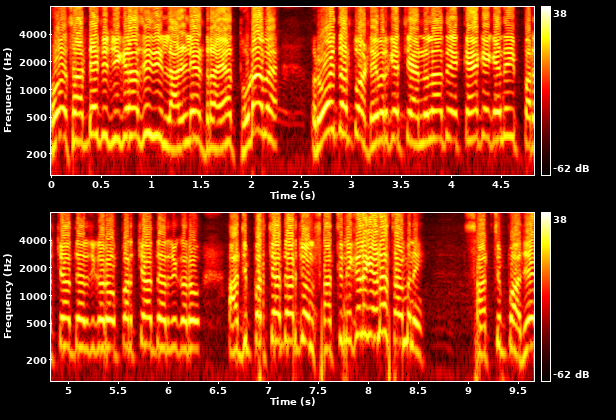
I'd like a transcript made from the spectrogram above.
ਹੁਣ ਸਾਡੇ ਚ ਜਿਗਰਾ ਸੀ ਸੀ ਲੜ ਲਿਆ ਡਰਾਇਆ ਥੋੜਾ ਵਾ। ਰੋਜ਼ ਤਾਂ ਤੁਹਾਡੇ ਵਰਗੇ ਚੈਨਲਾਂ ਤੇ ਕਹਿ ਕੇ ਕਹਿੰਦੇ ਪਰਚਾ ਦਰਜ ਕਰੋ ਪਰਚਾ ਦਰਜ ਕਰੋ। ਅੱਜ ਪਰਚਾ ਦਰਜ ਹੁਣ ਸੱਚ ਨਿਕਲ ਗਿਆ ਨਾ ਸਾਹਮਣੇ। ਸੱਚ ਭਾਜੇ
